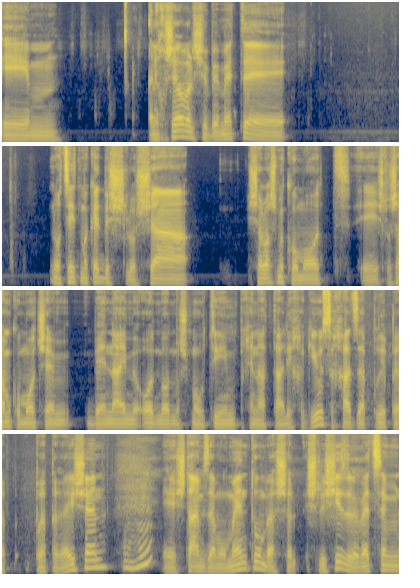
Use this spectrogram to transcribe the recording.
אמ, אני חושב אבל שבאמת אה, אני רוצה להתמקד בשלושה שלוש מקומות אה, שלושה מקומות שהם בעיניי מאוד מאוד משמעותיים מבחינת תהליך הגיוס. אחד זה הפרפריישן שתיים זה המומנטום והשלישי זה בעצם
